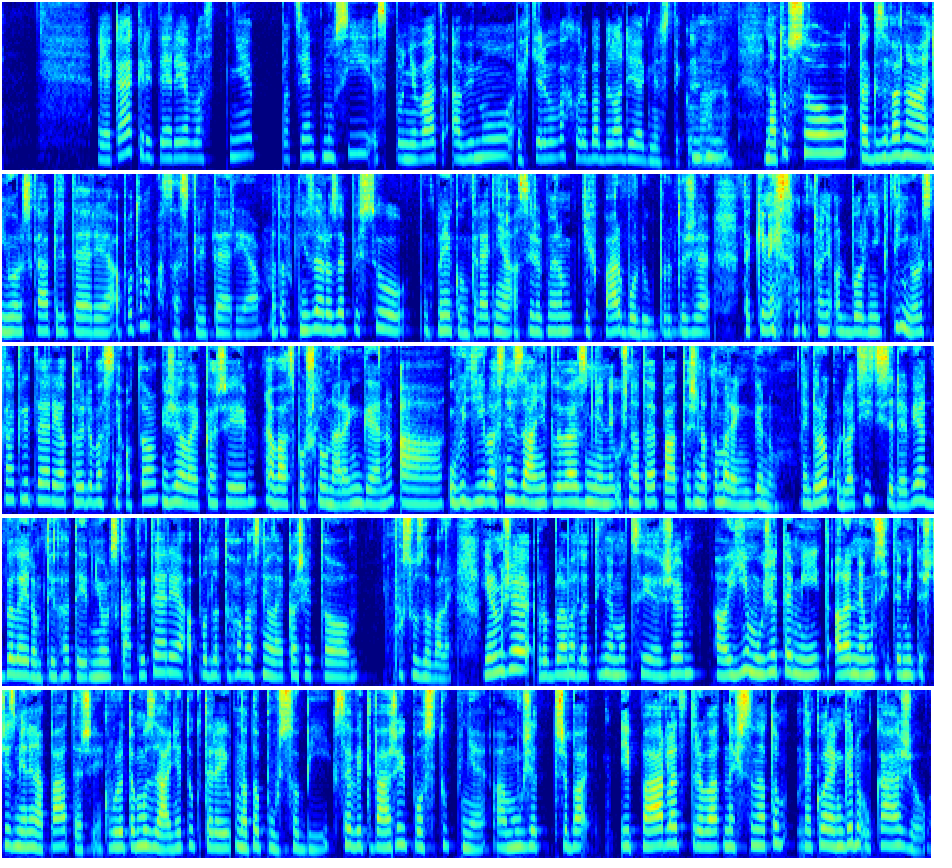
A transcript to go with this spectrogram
A jaká kritéria vlastně pacient musí splňovat, aby mu Bechtěrovova choroba byla diagnostikována? Mm-hmm. Na to jsou takzvaná New Yorkská kritéria a potom ASAS kritéria. Na to v knize rozepisu úplně konkrétně, já asi řeknu jenom těch pár bodů, protože taky nejsem úplně odborník. Ty New Yorkská kritéria, to jde vlastně o to, že lékaři vás pošlou na rengen a uvidí vlastně zánětlivé změny už na té páteři na tom rengenu. Do roku 2009 byly jenom tyhle ty New Yorkská kritéria a podle toho vlastně lékaři to posuzovali. Jenomže problém této nemoci je, že ji můžete mít, ale nemusíte mít ještě změny na páteři. Kvůli tomu zánětu, který na to působí, se vytváří postupně a může třeba i pár let trvat, než se na tom jako rengenu ukážou.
